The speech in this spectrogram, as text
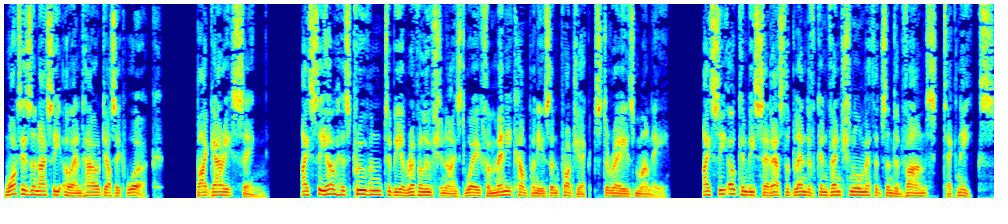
What is an ICO and how does it work? By Garry Singh. ICO has proven to be a revolutionized way for many companies and projects to raise money. ICO can be said as the blend of conventional methods and advanced techniques.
